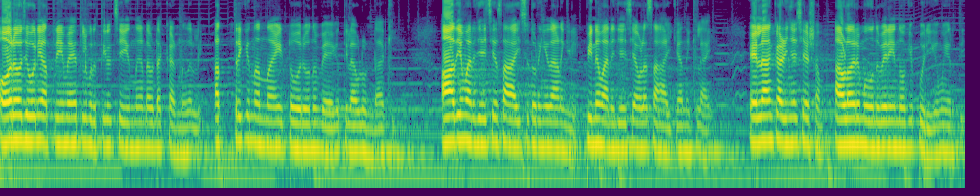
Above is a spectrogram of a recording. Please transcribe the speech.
ഓരോ ജോലി അത്രയും വേഗത്തിൽ വൃത്തിയിൽ ചെയ്യുന്നതുകൊണ്ട് അവരുടെ കണ്ണു തള്ളി. അത്രയ്ക്ക് നന്നായിട്ട് ഓരോന്നും വേഗത്തിൽ അവൾ ഉണ്ടാക്കി. ആദ്യം വനജേച്ചിയെ സഹായിച്ചു തുടങ്ങിയതാണെങ്കിൽ പിന്നെ വനജേച്ചി അവളെ സഹായിക്കാൻ നിൽക്കലായി എല്ലാം കഴിഞ്ഞ ശേഷം അവൾ അവർ മൂന്നുപേരെയും നോക്കി പുരികമുയർത്തി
